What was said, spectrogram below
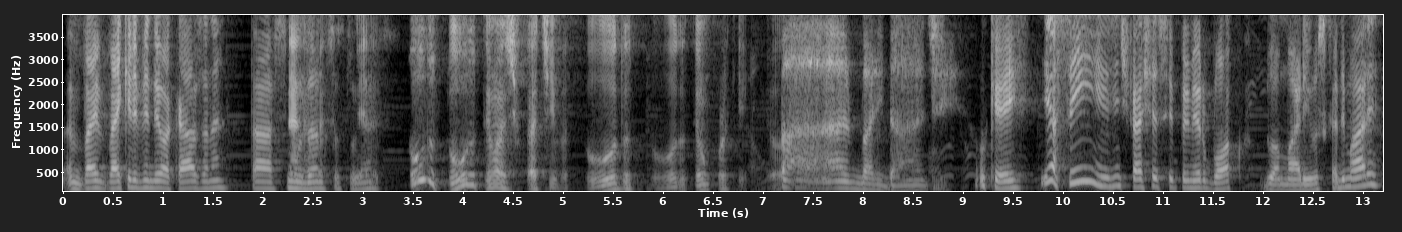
Vai, vai que ele vendeu a casa, né? Tá se é, mudando para tudo. É, tudo, tudo tem uma justificativa. Tudo, tudo tem um porquê. Barbaridade. Ok. E assim a gente fecha esse primeiro bloco do Amari e os Cadimari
